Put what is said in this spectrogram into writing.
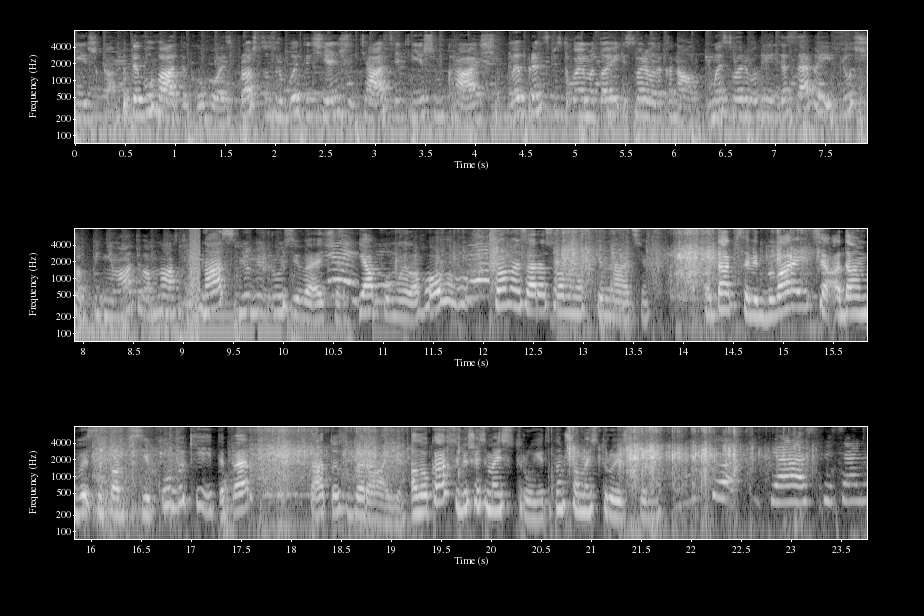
ліжка, мотивувати когось, просто зробити чиєсь життя світлішим, кращим. Ми, в принципі, з такою метою і створювали канал. Ми створювали її для себе і плюс, щоб піднімати вам настрій. Нас, любі друзі, вечір. Я помила голову. Що ми зараз робимо в кімнаті? Отак все відбувається. Адам висипав всі кубики, і тепер тато збирає. А Лука собі щось майструє. Ти там що майструєш собі? Я спеціально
